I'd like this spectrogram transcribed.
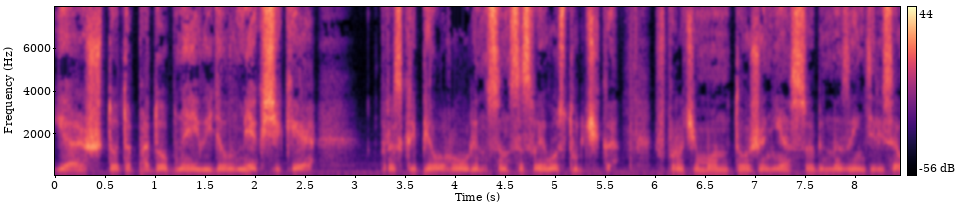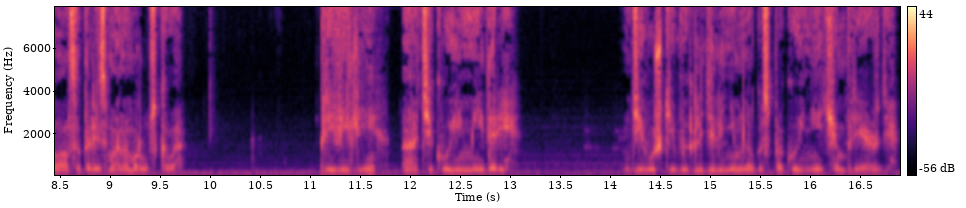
«Я что-то подобное видел в Мексике», — проскрипел Роулинсон со своего стульчика. Впрочем, он тоже не особенно заинтересовался талисманом русского. Привели Атику и Мидори. Девушки выглядели немного спокойнее, чем прежде.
